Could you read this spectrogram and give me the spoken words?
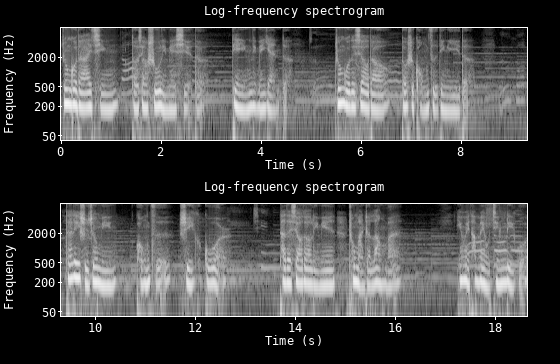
中国的爱情都像书里面写的，电影里面演的。中国的孝道都是孔子定义的，但历史证明，孔子是一个孤儿，他的孝道里面充满着浪漫。因为他没有经历过，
